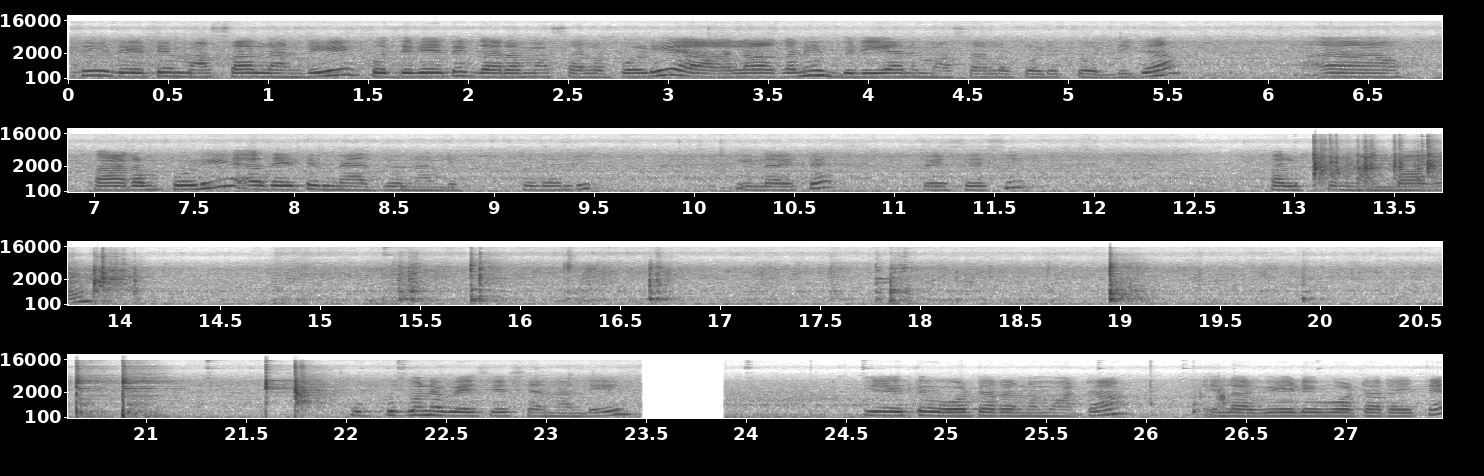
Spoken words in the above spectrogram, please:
అయితే ఇదైతే మసాలా అండి. కొద్దిగా అయితే గరం మసాలా పొడి అలాగనే బిర్యానీ మసాలా పొడి కొద్దిగా. కారం పొడి అదైతే మ్యాజూన్ అండి. చూడండి ఇలా అయితే వేసేసి కలుపుకున్నాం బాగా. ఉప్పు కూడా వేసేసానండి. ఇదైతే వాటర్ అన్నమాట. ఇలా వేడి వాటర్ అయితే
